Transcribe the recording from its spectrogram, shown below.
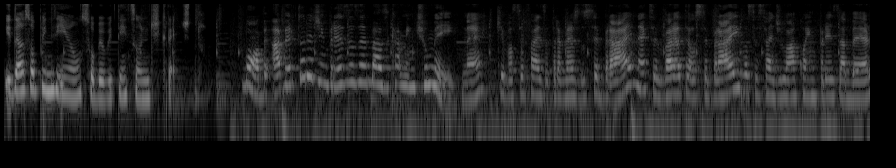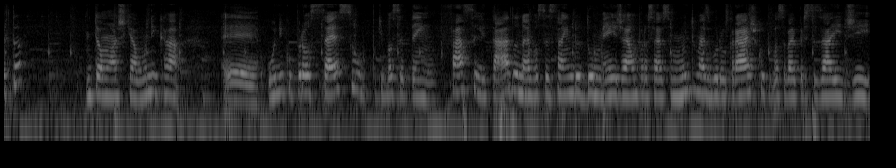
e dá sua opinião sobre a obtenção de crédito. Bom, a abertura de empresas é basicamente o MEI, né? Que você faz através do Sebrae, né? Você vai até o Sebrae, você sai de lá com a empresa aberta então, eu acho que a única é, único processo que você tem facilitado, né? Você saindo do MEI já é um processo muito mais burocrático, que você vai precisar aí de,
